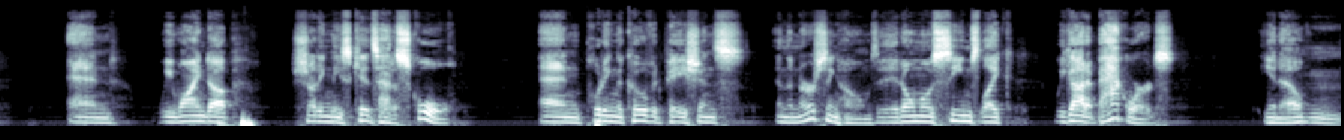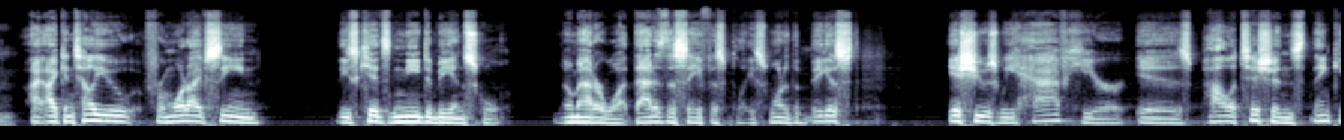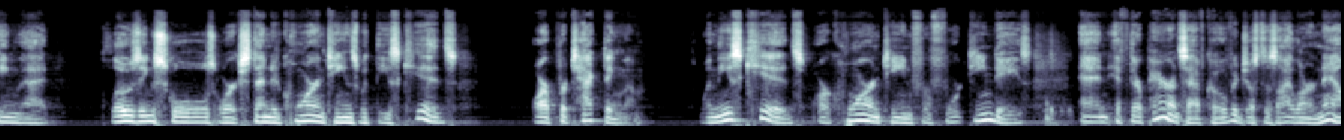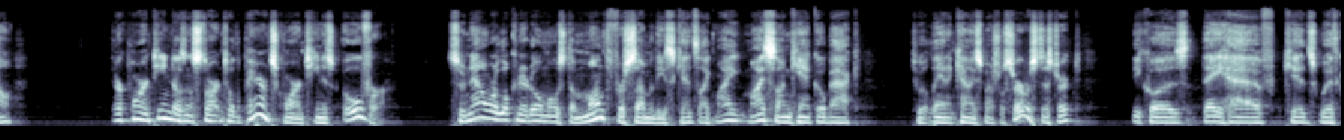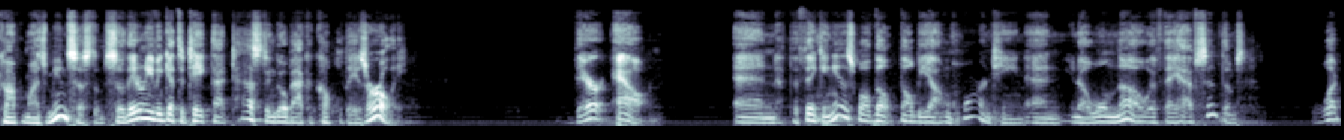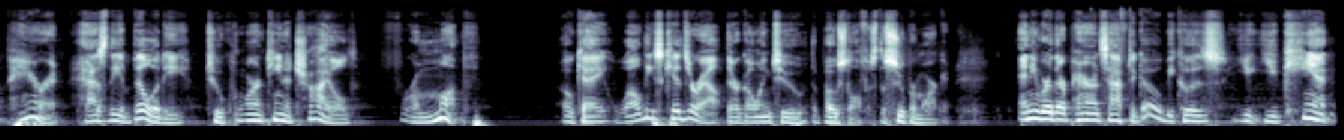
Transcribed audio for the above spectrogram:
And we wind up shutting these kids out of school and putting the COVID patients in the nursing homes. It almost seems like we got it backwards. You know, hmm. I, I can tell you from what I've seen, these kids need to be in school no matter what. That is the safest place. One of the biggest issues we have here is politicians thinking that closing schools or extended quarantines with these kids are protecting them. When these kids are quarantined for 14 days, and if their parents have COVID, just as I learned now, their quarantine doesn't start until the parents' quarantine is over. So now we're looking at almost a month for some of these kids. Like my, my son can't go back to Atlantic County Special Service District because they have kids with compromised immune systems. So they don't even get to take that test and go back a couple days early. They're out. And the thinking is, well, they'll, they'll be out in quarantine and, you know, we'll know if they have symptoms. What parent has the ability to quarantine a child for a month? Okay, well, these kids are out. They're going to the post office, the supermarket, anywhere their parents have to go because you, you can't,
